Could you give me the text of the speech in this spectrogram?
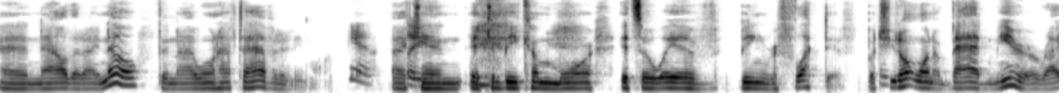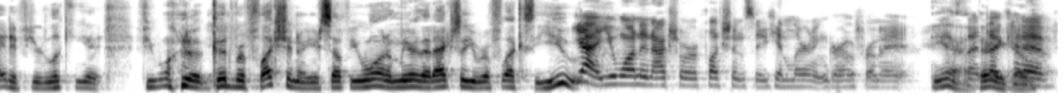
And now that I know, then I won't have to have it anymore. yeah, I like- can it can become more it's a way of being reflective. But you don't want a bad mirror, right? If you're looking at if you want a good reflection of yourself, you want a mirror that actually reflects you. Yeah, you want an actual reflection so you can learn and grow from it. Yeah, But that kind go. of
